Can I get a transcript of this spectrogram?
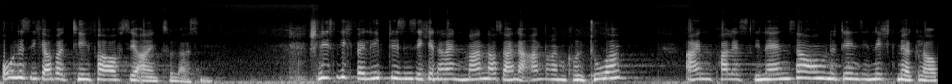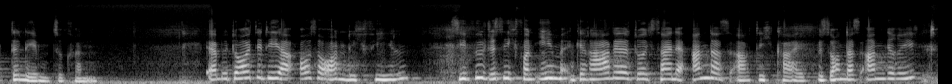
ohne sich aber tiefer auf sie einzulassen. Schließlich verliebte sie sich in einen Mann aus einer anderen Kultur, einen Palästinenser, ohne den sie nicht mehr glaubte, leben zu können. Er bedeutete ihr außerordentlich viel. Sie fühlte sich von ihm gerade durch seine Andersartigkeit besonders angeregt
